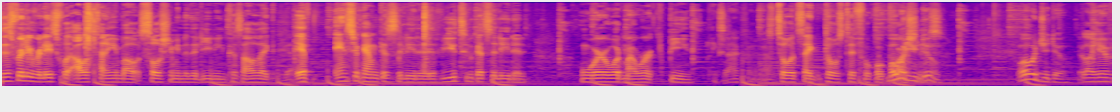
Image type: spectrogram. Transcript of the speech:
this really relates to what i was telling you about social media deleting because i was like Yeah. if instagram gets deleted if youtube gets deleted where would my work be Exactly. yeah. so it's like those difficult What would you do? What would you do? Like if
